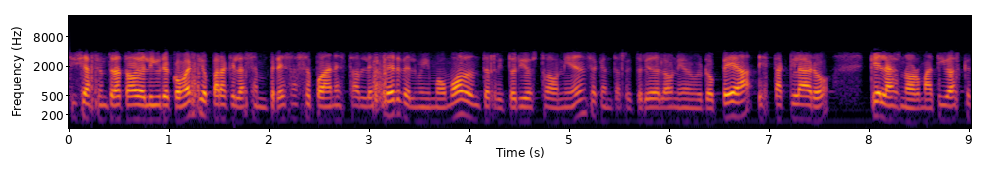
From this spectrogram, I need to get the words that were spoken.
Si se hace un tratado de libre comercio para que las empresas se puedan establecer del mismo modo en territorio estadounidense que en territorio de la Unión Europea, está claro que las normativas que,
